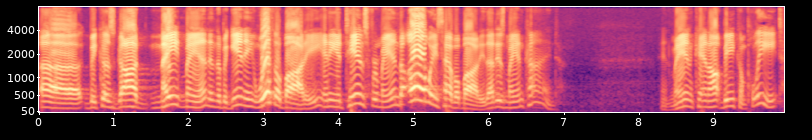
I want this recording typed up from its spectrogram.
uh, because God made man in the beginning with a body, and He intends for man to always have a body. That is mankind. And man cannot be complete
